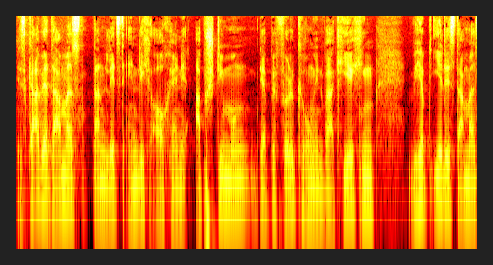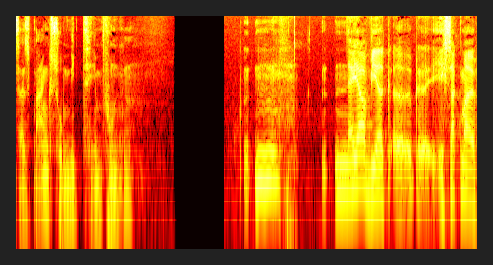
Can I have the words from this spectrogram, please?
Es gab ja damals dann letztendlich auch eine Abstimmung der Bevölkerung in Waakirchen. Wie habt ihr das damals als Bank so mitempfunden? Naja, wir, äh, ich sag mal,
